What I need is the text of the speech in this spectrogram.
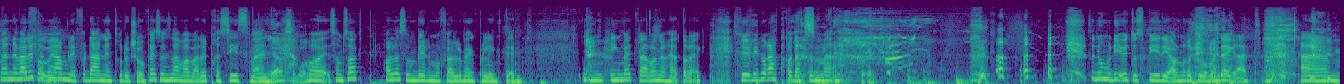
Men jeg er veldig takknemlig for den introduksjonen, for jeg syns den var veldig presis, Svein. Ja. Og som sagt, alle som vil må følge meg på LinkedIn. Ing- Ingveig Tveranger heter jeg. Du, vi går rett på Alle dette med Så nå må de ut og spy, de andre to, men det er greit. Um,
